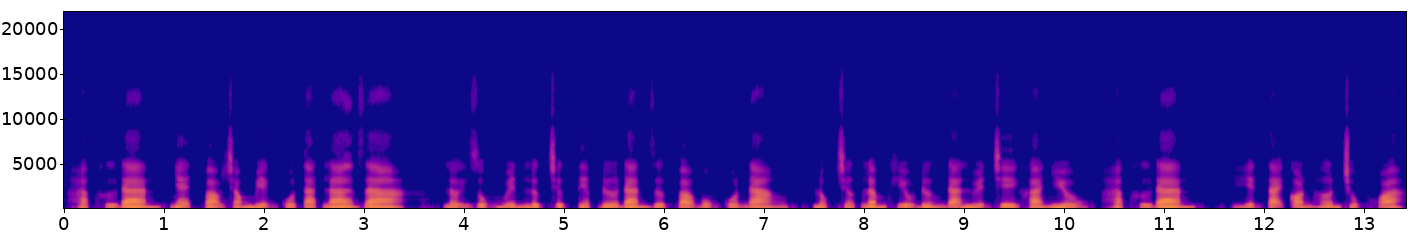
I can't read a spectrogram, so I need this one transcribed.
hắc khứ đan, nhét vào trong miệng của Tát La ra. Lợi dụng nguyên lực trực tiếp đưa đan dược vào bụng của nàng. Lúc trước Lâm khiếu đừng đã luyện chế khá nhiều hắc khứ đan. Hiện tại còn hơn chục khỏa.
